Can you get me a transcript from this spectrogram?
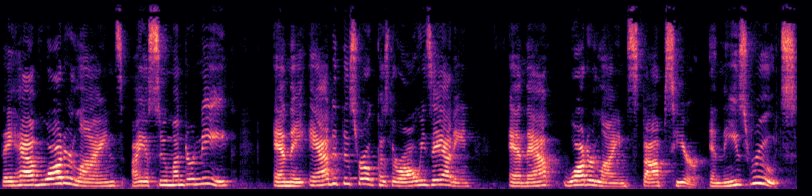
they have water lines, I assume underneath, and they added this road because they're always adding and that water line stops here. And these roots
